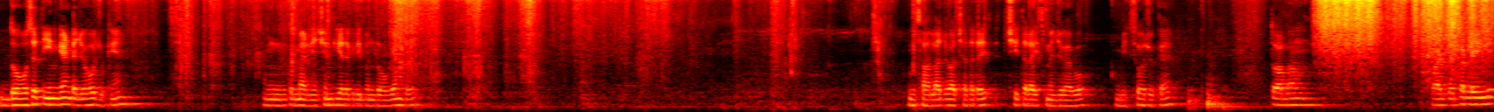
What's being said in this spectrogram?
दो से तीन घंटे जो हो चुके हैं। हमने इनको मैरिनेशन किया, तकरीबन दो घंटे। मसाला जो अच्छा तरह, अच्छी तरह इसमें जो है वो मिक्स हो चुका है। तो अब हम फ्राई पेपर लेंगे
